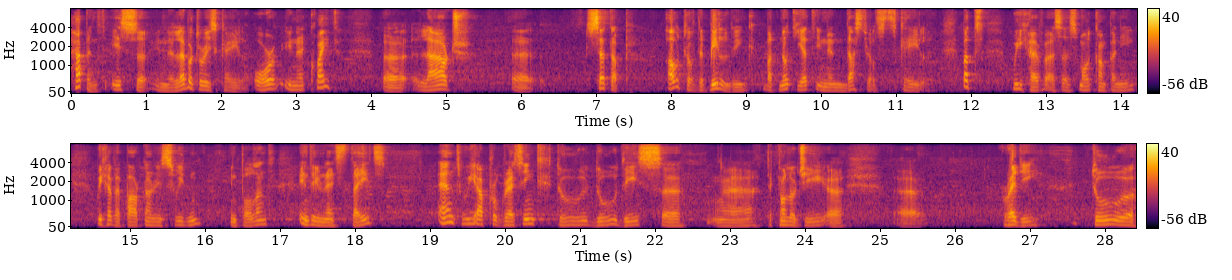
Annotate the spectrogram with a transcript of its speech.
happened is uh, in a laboratory scale or in a quite large setup out of the building, but not yet in industrial scale. But we have, as a small company, we have a partner in Sweden in Poland, in the United States, and we are progressing to do this uh, uh, technology uh, uh ready to uh,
